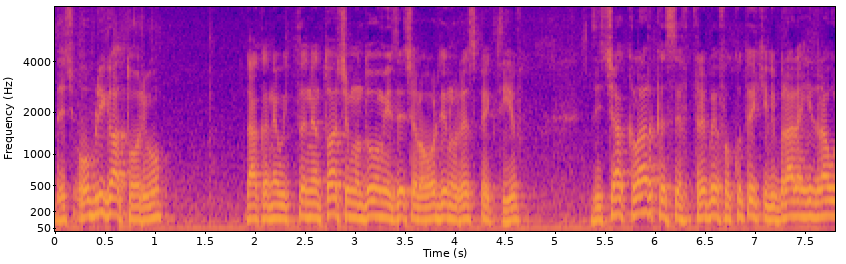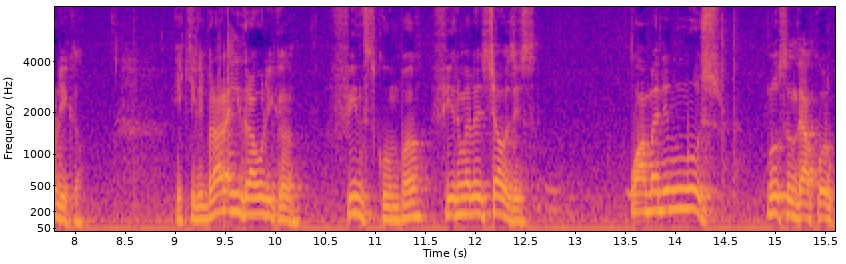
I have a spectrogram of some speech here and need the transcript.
Deci, obligatoriu, dacă ne uităm, ne întoarcem în 2010 la ordinul respectiv, zicea clar că se trebuie făcută echilibrarea hidraulică. Echilibrarea hidraulică fiind scumpă, firmele ce au zis? Oamenii nu nu sunt de acord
